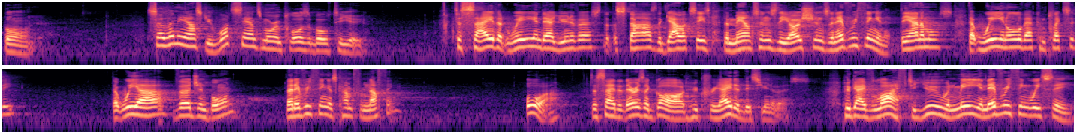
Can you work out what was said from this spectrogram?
born. So let me ask you, what sounds more implausible to you? To say that we and our universe, that the stars, the galaxies, the mountains, the oceans, and everything in it, the animals, that we in all of our complexity, that we are virgin born, that everything has come from nothing? Or to say that there is a God who created this universe, who gave life to you and me and everything we see,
